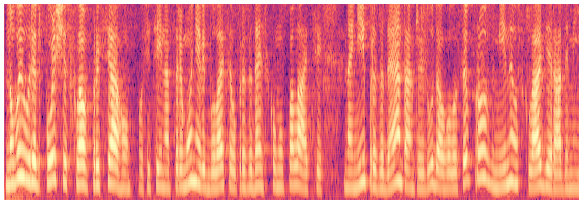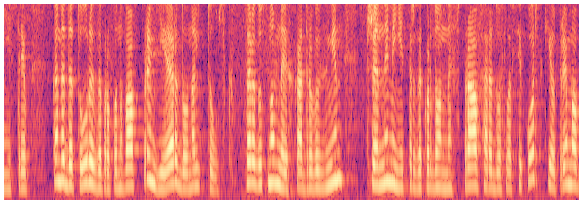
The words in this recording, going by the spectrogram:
Новий уряд Польщі склав присягу. Офіційна церемонія відбулася у президентському палаці. На ній президент Анджей Дуда оголосив про зміни у складі ради міністрів. Кандидатури запропонував прем'єр Дональд Туск. Серед основних кадрових змін чинний міністр закордонних справ Радослав Сікорський отримав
